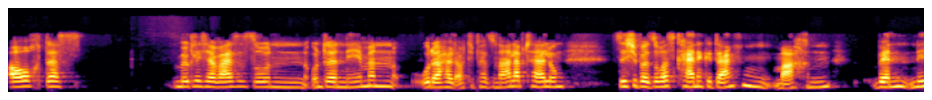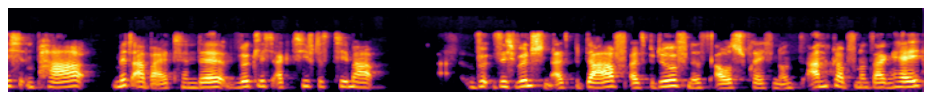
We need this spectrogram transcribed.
auch, dass möglicherweise so ein Unternehmen oder halt auch die Personalabteilung sich über sowas keine Gedanken machen, wenn nicht ein paar Mitarbeitende wirklich aktiv das Thema sich wünschen, als Bedarf, als Bedürfnis aussprechen und anklopfen und sagen, hey,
